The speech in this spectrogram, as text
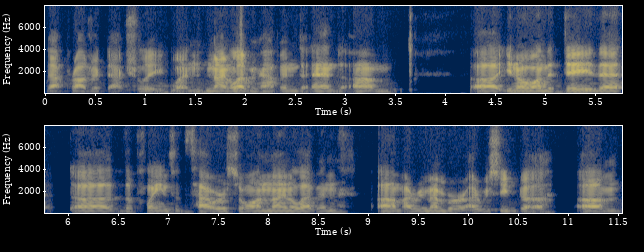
that project actually when 9-11 happened and um, uh, you know on the day that uh, the planes hit the tower. So on 9-11 um, i remember i received a um,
